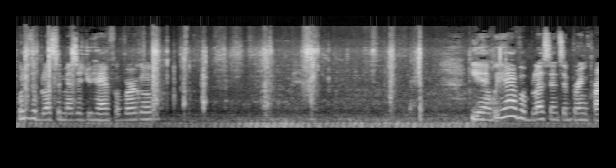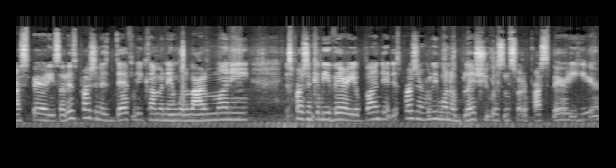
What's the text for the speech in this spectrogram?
What is the blessed message you have for Virgo? Yeah, we have a blessing to bring prosperity. So this person is definitely coming in with a lot of money. This person could be very abundant. This person really want to bless you with some sort of prosperity here.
